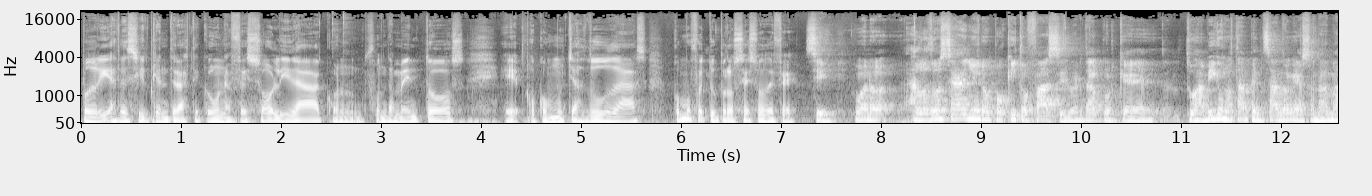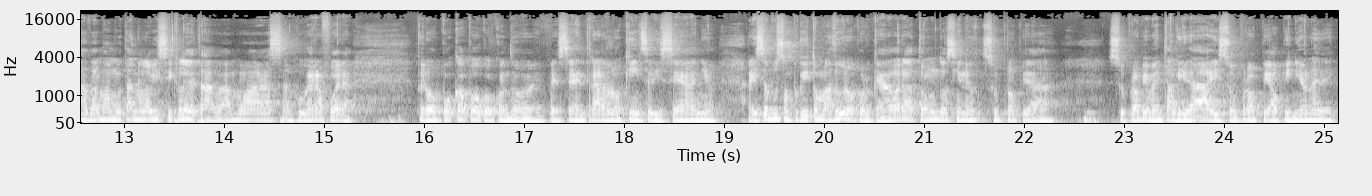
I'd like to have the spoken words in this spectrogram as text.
¿Podrías decir que entraste con una fe sólida, con fundamentos eh, o con muchas dudas? ¿Cómo fue tu proceso de fe? Sí, bueno, a los 12 años era un poquito fácil, ¿verdad? Porque tus amigos no están pensando en eso, nada más vamos a montarnos la bicicleta, vamos a jugar afuera. Pero poco a poco, cuando empecé a entrar a los 15, 16 años, ahí se puso un poquito más duro porque ahora todo el mundo tiene su propia su propia mentalidad y su propia opiniones de,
